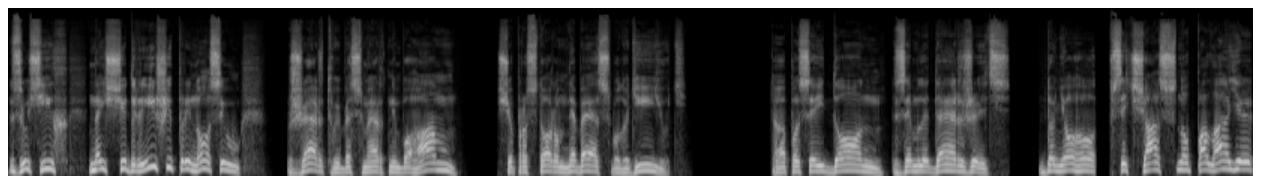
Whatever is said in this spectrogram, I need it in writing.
з усіх найщедріший приносив жертви безсмертним богам, що простором небес володіють. Та Посейдон, земледержець, до нього всечасно палає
